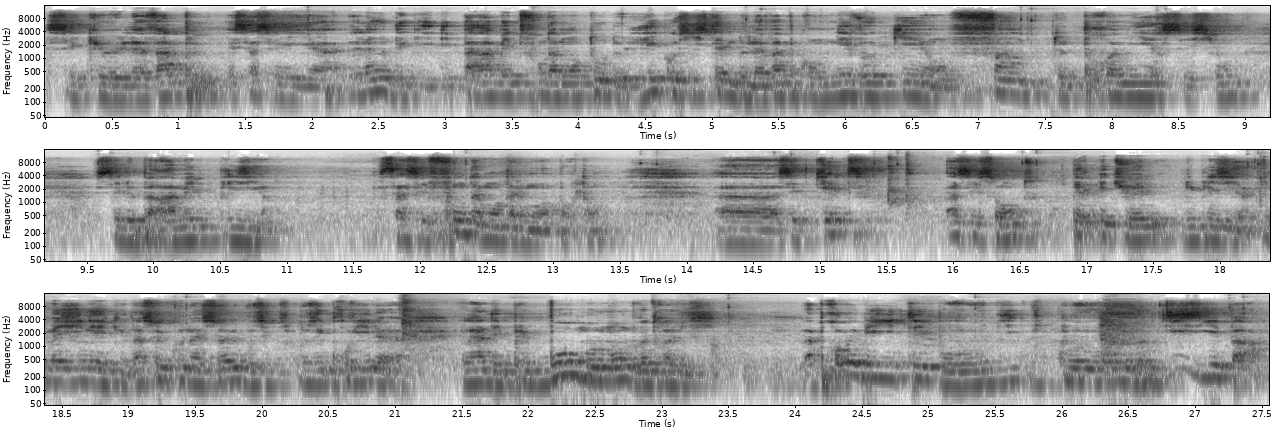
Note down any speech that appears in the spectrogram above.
c'est que la vape, et ça c'est l'un des, paramètres fondamentaux de l'écosystème de la vape qu'on évoquait en fin de première session, c'est le paramètre plaisir. Ça c'est fondamentalement important. cette quête incessante perpétuel du plaisir. Imaginez que d'un seul coup d'un seul, vous, vous éprouviez l'un des plus beaux moments de votre vie. La probabilité que vous ne vous disiez pas,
